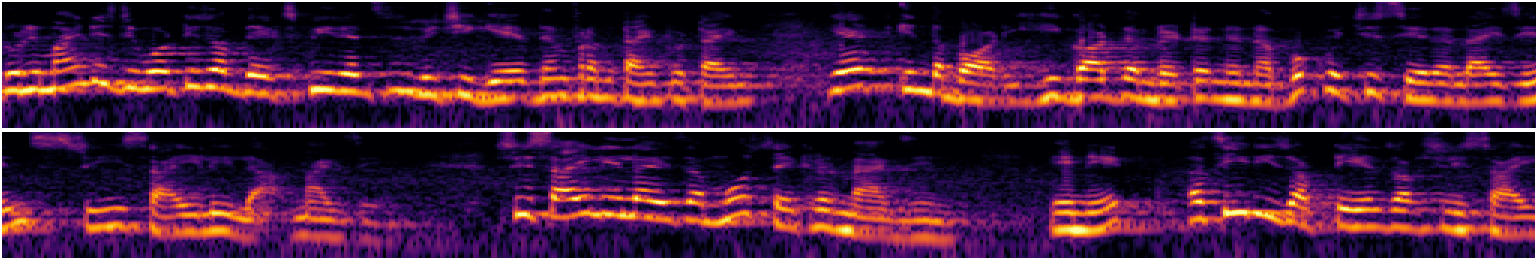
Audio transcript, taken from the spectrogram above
to remind his devotees of the experiences which he gave them from time to time. Yet in the body, he got them written in a book which is serialized in Sri Sai Leela magazine. Sri Sai Leela is a most sacred magazine. In it, a series of tales of Sri Sai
